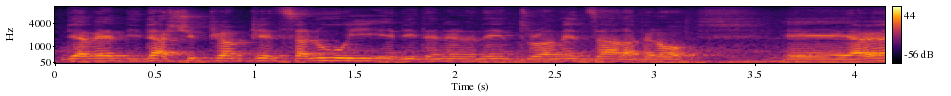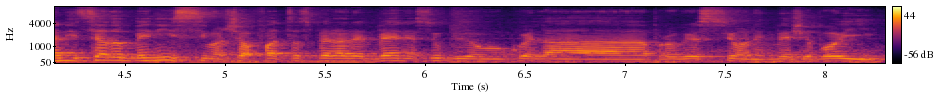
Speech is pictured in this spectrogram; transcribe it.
di, aver, di darci più ampiezza lui e di tenere dentro la mezzala, però eh, aveva iniziato benissimo, ci ha fatto sperare bene subito con quella progressione, invece poi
